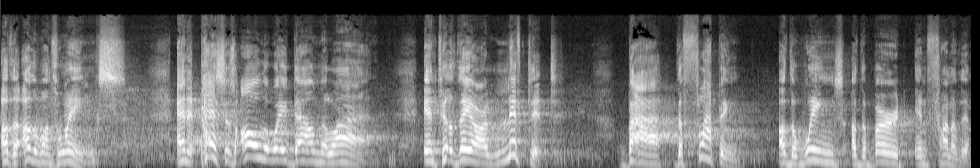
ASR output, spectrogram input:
of the other one's wings. And it passes all the way down the line until they are lifted by the flapping of the wings of the bird in front of them.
